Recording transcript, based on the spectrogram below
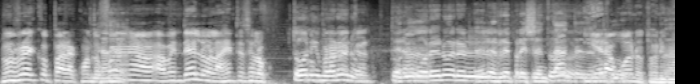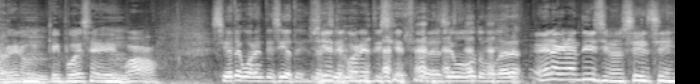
unos récords para cuando Ajá. fueran a, a venderlo, la gente se los Tony Moreno. acá. Tony Era- Moreno era el, era el representante de Y era bueno Tony Ah. Moreno, el tipo ese, wow. 747. 747. Le decíamos otro porque era, Era grandísimo, sí, sí.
